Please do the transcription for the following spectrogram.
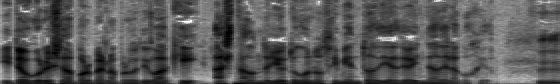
Y tengo curiosidad por verla, porque digo, aquí, hasta donde yo tengo conocimiento a día de hoy, nadie la ha cogido. Mm.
